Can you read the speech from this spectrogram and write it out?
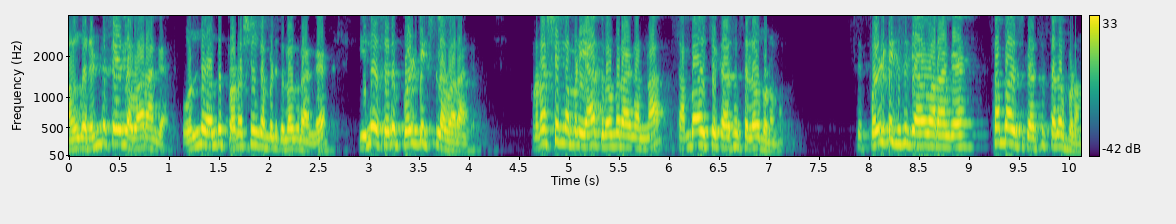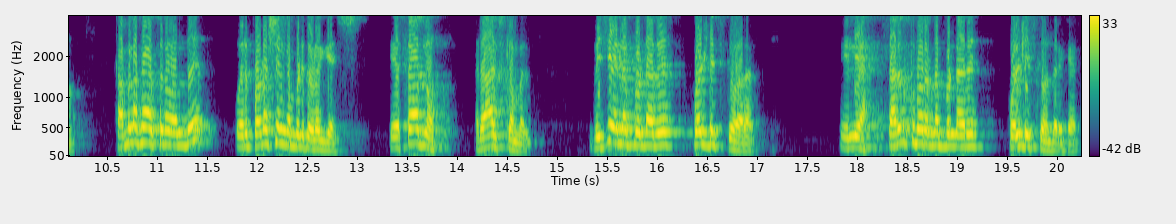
அவங்க ரெண்டு சைடுல வராங்க. ஒன்னு வந்து ப்ரொடக்ஷன் கம்பெனி தொடங்குறாங்க இன்னொரு சைடு பொலிட்டிக்ஸ்ல வராங்க. ப்ரொடக்ஷன் கம்பெனி யார் தொடங்குறாங்கன்னா சம்பாதிச்ச காசு செலவு பண்ணணும். பொலிட்டிக்ஸுக்காக வராங்க? சம்பாதிச்ச காசு செலவு பண்ணணும். கமலஹாசன் வந்து ஒரு ப்ரொடக்ஷன் கம்பெனி தொடங்கியாச்சு. எஸ்ஆர்னோ ராஜ்கமல். விஜய் என்ன பண்ணாரு? பொலிட்டிக்ஸ்க்கு வராரு. இல்லையா? சரத்குமார் என்ன பண்ணாரு? பொலிட்டிக்ஸ்க்கு வந்திருக்காரு.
